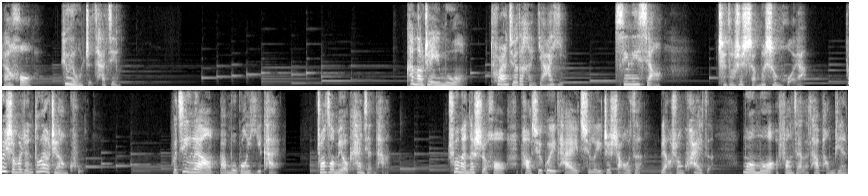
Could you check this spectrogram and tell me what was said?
然后又用纸擦净。看到这一幕，突然觉得很压抑，心里想：这都是什么生活呀？为什么人都要这样苦？我尽量把目光移开，装作没有看见他。出门的时候，跑去柜台取了一只勺子、两双筷子，默默放在了他旁边，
